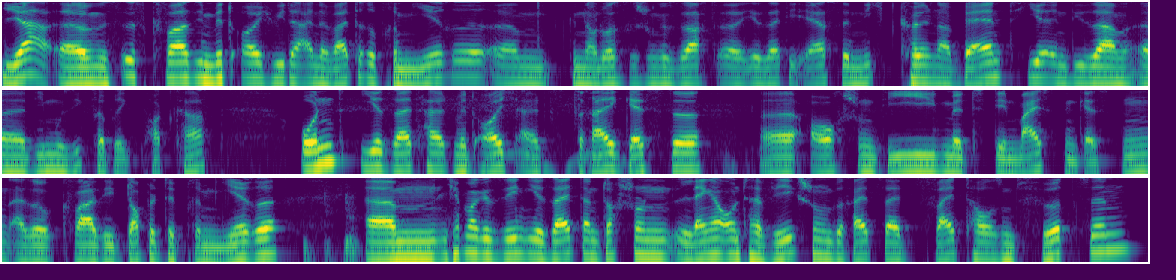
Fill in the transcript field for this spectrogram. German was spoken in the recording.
Ja, ähm, es ist quasi mit euch wieder eine weitere Premiere. Ähm, genau, du hast es schon gesagt, äh, ihr seid die erste Nicht-Kölner Band hier in dieser äh, Die Musikfabrik-Podcast. Und ihr seid halt mit euch als drei Gäste äh, auch schon die mit den meisten Gästen, also quasi doppelte Premiere. Ähm, ich habe mal gesehen, ihr seid dann doch schon länger unterwegs, schon bereits seit 2014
